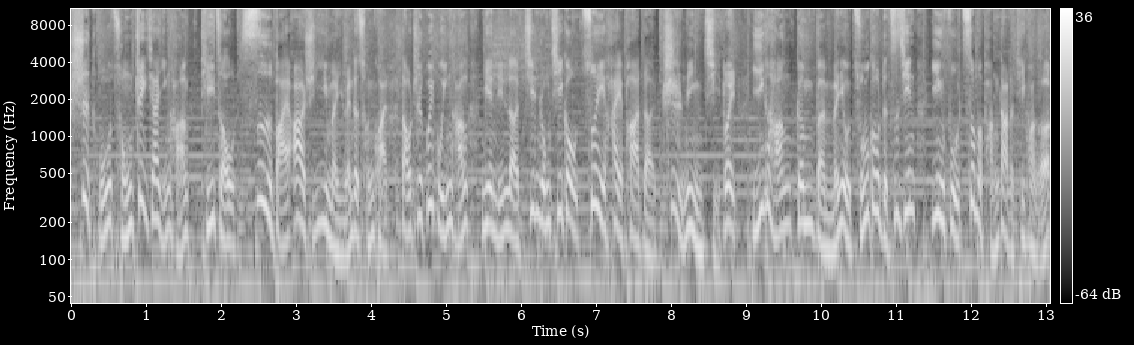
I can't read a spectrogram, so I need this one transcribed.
试图从这家银行提走四百二十亿美元的存款，导致硅谷银行面临了金融机构最害怕的致命挤兑。银行根本没有足够的资金应付这么庞大的提款额。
